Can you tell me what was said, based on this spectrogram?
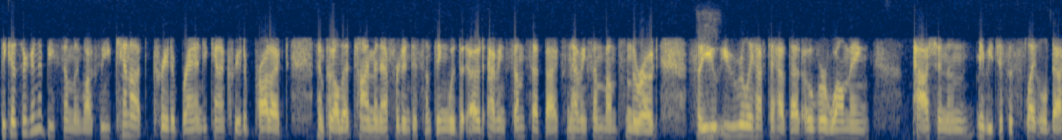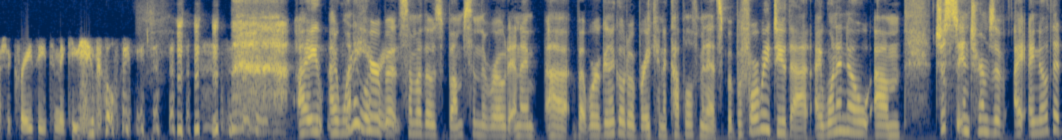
because they're going to be stumbling blocks. You cannot create a brand, you cannot create a product, and put all that time and effort into something without having some setbacks and having some bumps in the road. So you you really have to have that overwhelming passion and maybe just a slight little dash of crazy to make you keep going. I I want to hear crazy. about some of those bumps in the road, and I'm uh, but we're going to go to a break in a couple of minutes. But before we do that, I want to know um, just in terms of I, I know that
